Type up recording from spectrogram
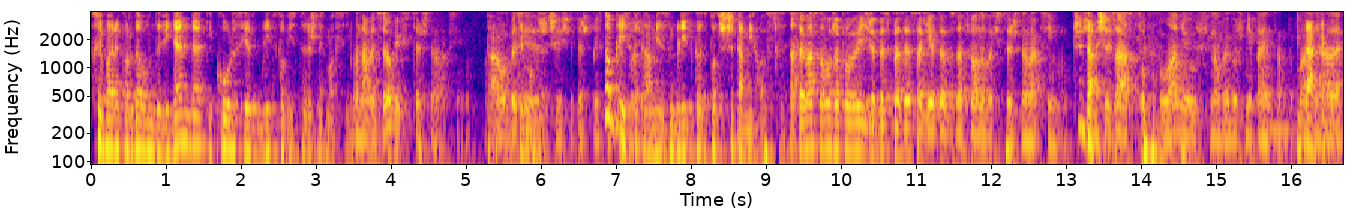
chyba rekordową dywidendę i kurs jest blisko historycznych maksimów. Bo nawet zrobił historyczne maksimum. Tak, a obecnie jest rzeczywiście też blisko. No blisko tam jest, blisko jest pod szczytami hossy. Natomiast no, można powiedzieć, że bez prezesa giełda wyznaczyła nowe historyczne maksimum. Czy da się? Czy zaraz po powołaniu już nowego, już nie pamiętam dokładnie, Tak. ale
